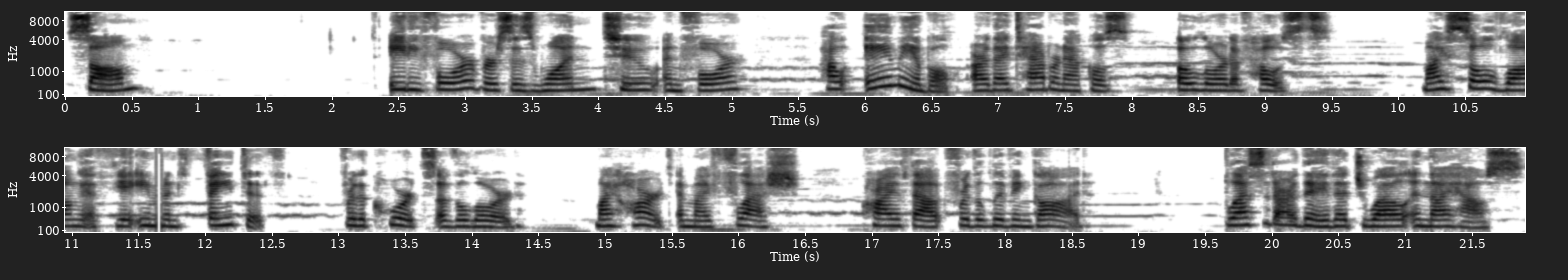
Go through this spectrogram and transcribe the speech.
Psalm 84, verses 1, 2, and 4. How amiable are thy tabernacles, O Lord of hosts! My soul longeth, yea, even fainteth, for the courts of the Lord. My heart and my flesh crieth out for the living God. Blessed are they that dwell in thy house.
